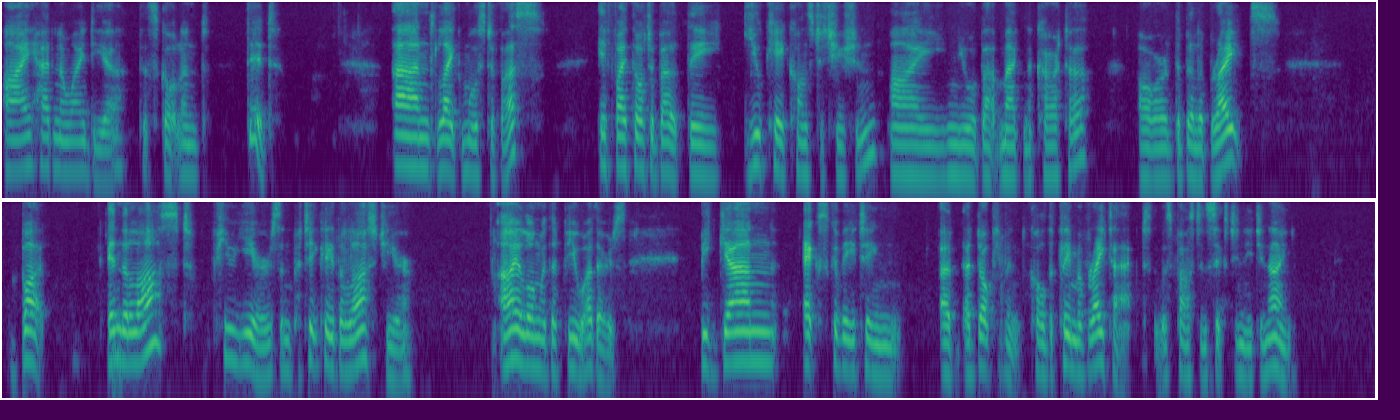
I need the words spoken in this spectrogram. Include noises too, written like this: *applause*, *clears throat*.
I had no idea that Scotland did. And like most of us, if I thought about the UK Constitution, I knew about Magna Carta or the Bill of Rights. But in the last few years, and particularly the last year, I, along with a few others, began excavating a, a, document called the Claim of Right Act that was passed in 1689.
